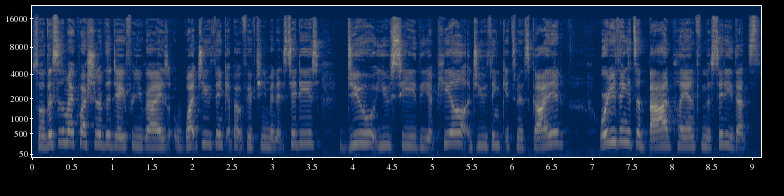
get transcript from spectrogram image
So this is my question of the day for you guys. What do you think about 15-minute cities? Do you see the appeal? Do you think it's misguided? Or do you think it's a bad plan from the city that's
